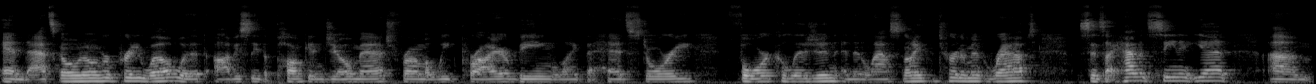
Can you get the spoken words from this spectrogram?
and that's going over pretty well with obviously the Punk and Joe match from a week prior being like the head story for Collision. And then last night, the tournament wrapped. Since I haven't seen it yet, um,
